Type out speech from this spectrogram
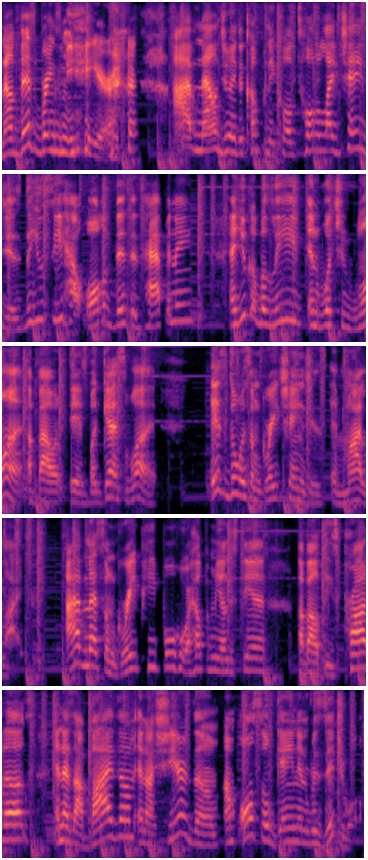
Now, this brings me here. I've now joined a company called Total Life Changes. Do you see how all of this is happening? And you can believe in what you want about it, but guess what? It's doing some great changes in my life. I have met some great people who are helping me understand about these products. And as I buy them and I share them, I'm also gaining residual.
